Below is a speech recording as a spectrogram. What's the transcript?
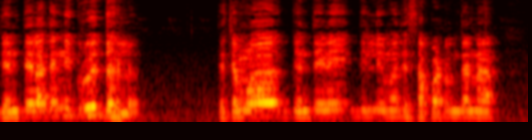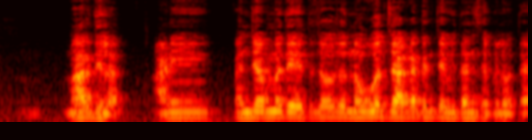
जनतेला त्यांनी गृहित धरलं. त्याच्यामुळं जनतेने दिल्लीमध्ये सपाटून त्यांना मार दिला. आणि पंजाबमध्ये जवळजवळ नव्वद जागा त्यांच्या विधानसभेला होत्या.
